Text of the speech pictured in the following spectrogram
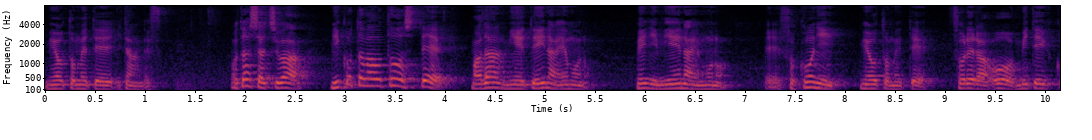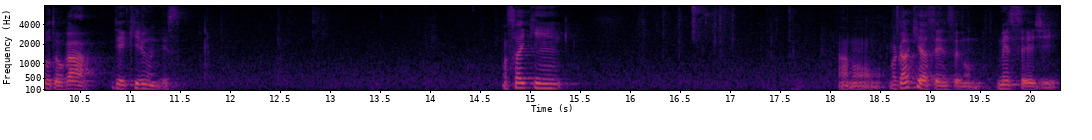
目を留めていたんです。私たちは御言葉を通してまだ見えていないもの目に見えないものそこに目を留めてそれらを見ていくことができるんです。最近あのガキヤ先生のメッセージ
